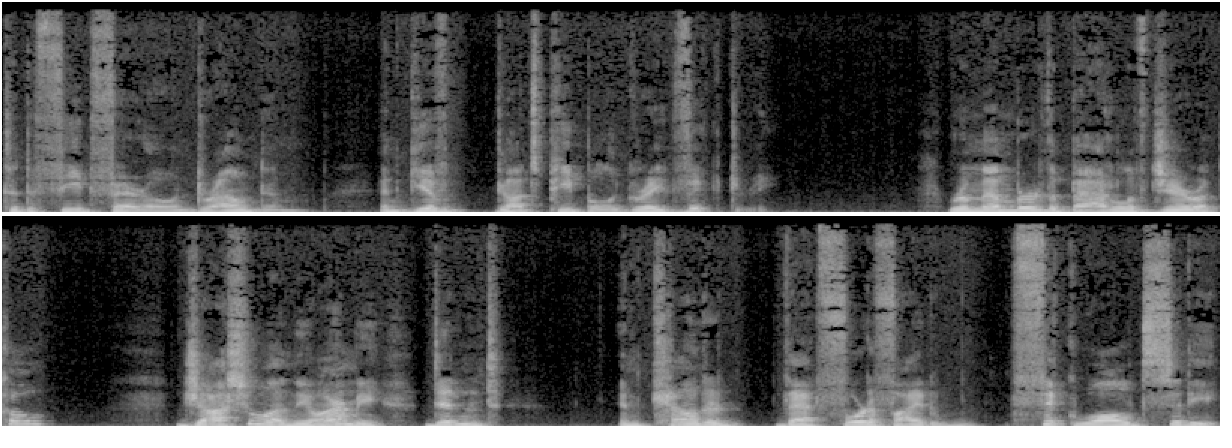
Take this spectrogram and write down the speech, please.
to defeat Pharaoh and drown him and give God's people a great victory. Remember the Battle of Jericho? Joshua and the army didn't encounter that fortified, thick walled city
